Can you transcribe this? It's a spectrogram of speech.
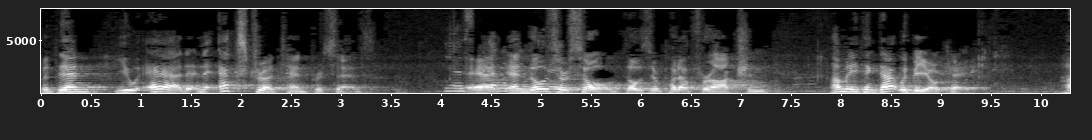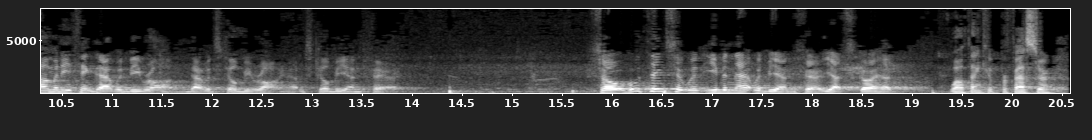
But then you add an extra 10%, Yes, and, and those okay. are sold. Those are put up for auction. How many think that would be okay? How many think that would be wrong? That would still be wrong. That would still be unfair. So who thinks it would, even that would be unfair? Yes, go ahead. Well, thank you, Professor.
